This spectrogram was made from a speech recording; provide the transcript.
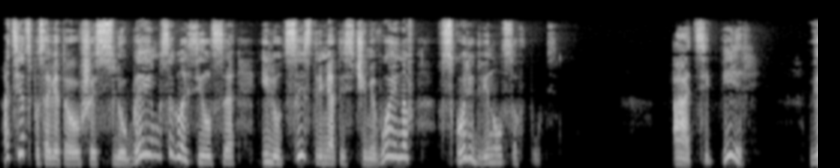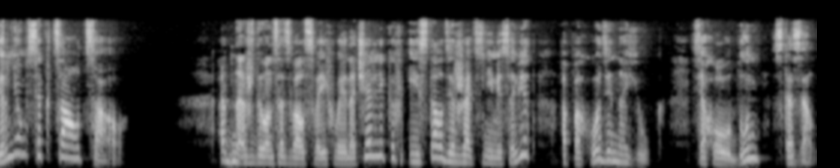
Отец, посоветовавшись с Любеем, согласился, и Люци с тремя тысячами воинов вскоре двинулся в путь. А теперь вернемся к Цао-Цао. Однажды он созвал своих военачальников и стал держать с ними совет – о походе на юг. Сяхоу-Дунь сказал,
